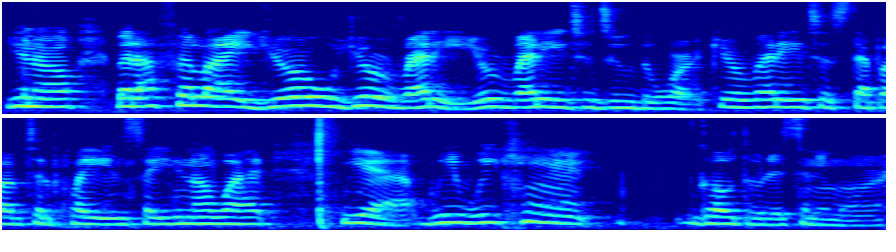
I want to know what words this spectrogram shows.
you know? But i feel like you're you're ready. You're ready to do the work. You're ready to step up to the plate and say you know what? Yeah we we can't go through this anymore.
